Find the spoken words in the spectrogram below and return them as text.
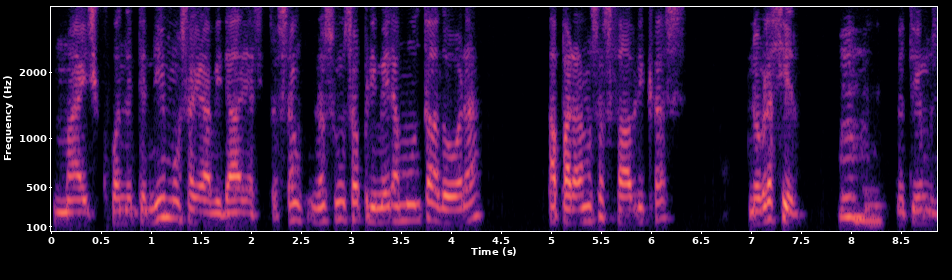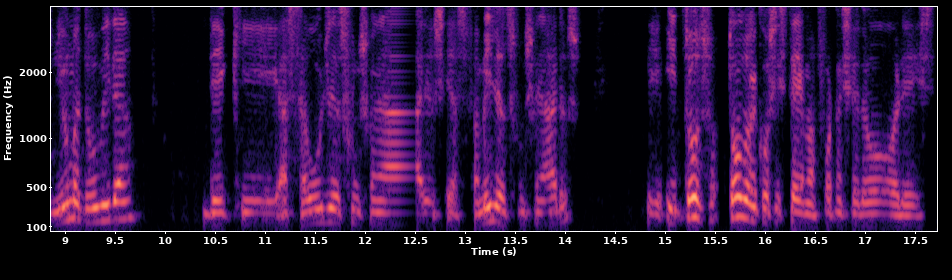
Mas quando entendimos a gravidade da situação, nós fomos a primeira montadora a parar nossas fábricas no Brasil. Uhum. Não tivemos nenhuma dúvida de que a saúde dos funcionários e as famílias dos funcionários e, e todos, todo o ecossistema, fornecedores,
